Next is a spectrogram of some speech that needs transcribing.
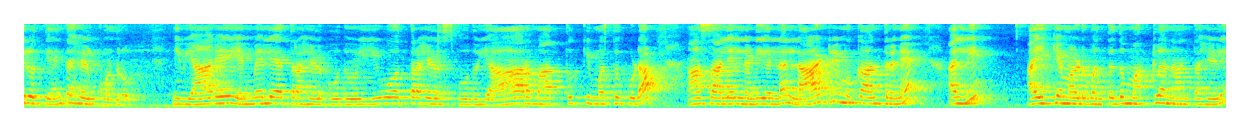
ಇರುತ್ತೆ ಅಂತ ಹೇಳ್ಕೊಂಡ್ರು. ನೀವು ಯಾರೇ ಎಂ ಎಲ್ ಎ ಹತ್ರ ಹೇಳ್ಬೋದು ಇ ಒ ಹತ್ರ ಹೇಳಿಸ್ಬೋದು, ಯಾರ ಮಾತು ಕಿಮ್ಮತ್ತು ಕೂಡ ಆ ಶಾಲೆಯಲ್ಲಿ ನಡೆಯಲ್ಲ. ಲಾಟ್ರಿ ಮುಖಾಂತರನೇ ಅಲ್ಲಿ ಆಯ್ಕೆ ಮಾಡುವಂಥದ್ದು ಮಕ್ಕಳನ್ನ ಅಂತ ಹೇಳಿ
